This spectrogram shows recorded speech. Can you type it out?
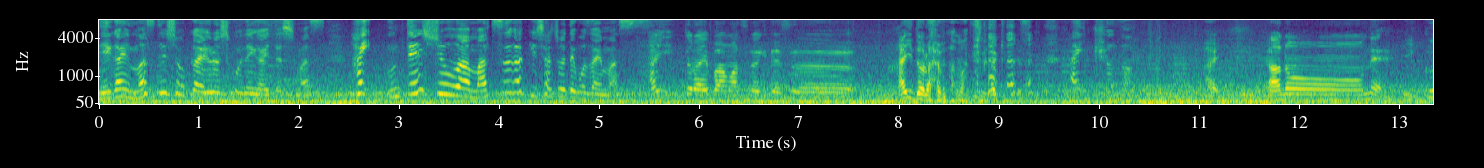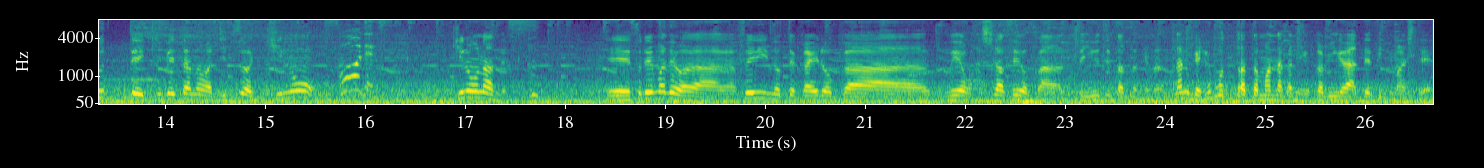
願いますでしょうか？よろしくお願いいたします。はい。運転手は松垣社長でございます。はい。ドライバー松垣です。はいドライバー松垣です。はいどうぞ。はい。あのー、ね行くって決めたのは実は昨日。そうです。昨日なんです えー、それまではフェリーに乗って帰ろうか上を走らせようかって言ってたんだけど何かひょこっと頭の中に浮かびが出てきまして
